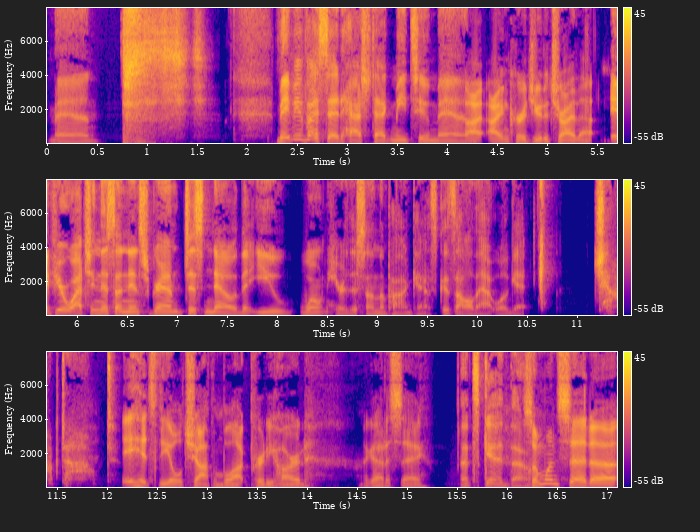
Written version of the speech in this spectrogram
man. Maybe if I said hashtag me too, man. I, I encourage you to try that. if you're watching this on Instagram, just know that you won't hear this on the podcast because all that will get chopped out. It hits the old chopping block pretty hard. I gotta say. That's good though. Someone said uh,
